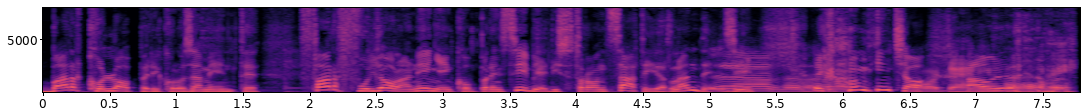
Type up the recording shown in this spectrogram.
Barcollò pericolosamente, farfugliò una negna incomprensibile di stronzate irlandesi e cominciò, Oh, a, boy.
